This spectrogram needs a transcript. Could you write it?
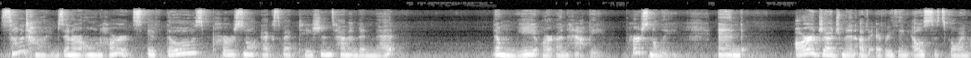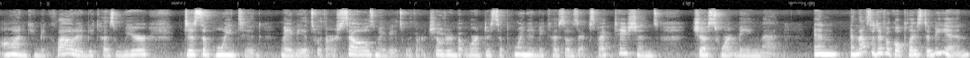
sometimes in our own hearts, if those personal expectations haven't been met, then we are unhappy personally. And our judgment of everything else that's going on can be clouded because we're disappointed. Maybe it's with ourselves, maybe it's with our children, but we're disappointed because those expectations just weren't being met. And and that's a difficult place to be in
